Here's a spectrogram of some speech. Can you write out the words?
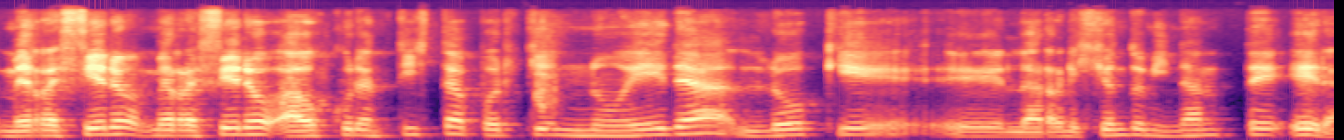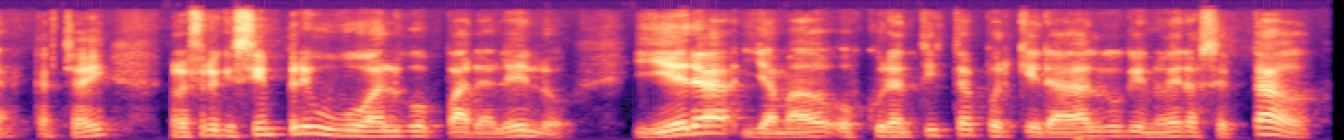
me refiero, me refiero a oscurantista porque no era lo que eh, la religión dominante era, ¿cachai? Me refiero que siempre hubo algo paralelo y era llamado oscurantista porque era algo que no era aceptado,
